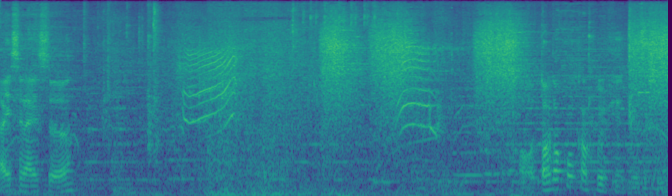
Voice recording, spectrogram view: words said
nice nice. 어 떡떡국 갖고 이렇게 누르시네.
